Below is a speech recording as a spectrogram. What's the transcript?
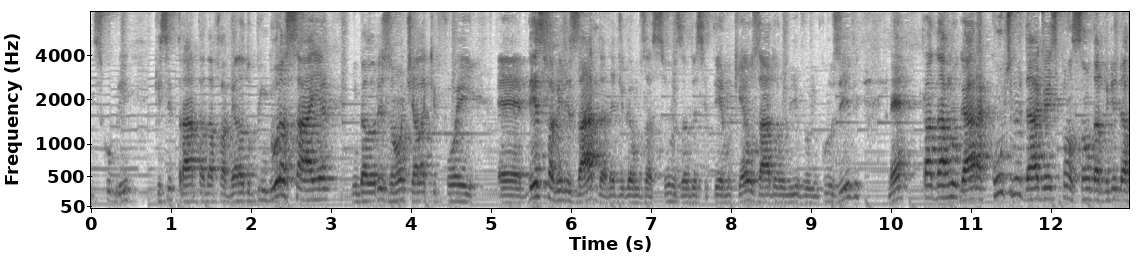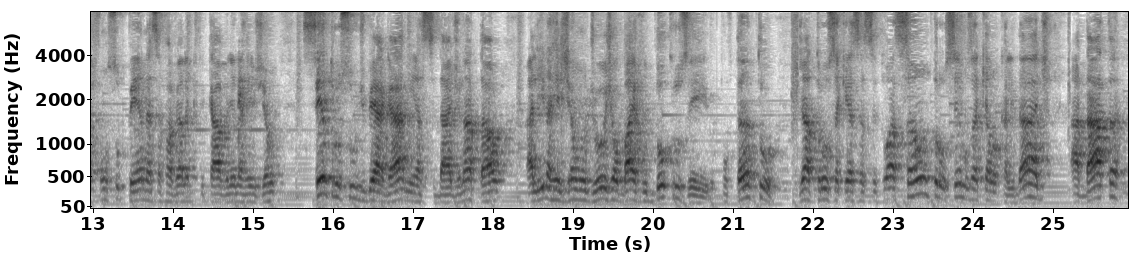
descobri que se trata da favela do Pendura Saia, em Belo Horizonte, ela que foi é, desfavelizada, né, digamos assim, usando esse termo que é usado no livro, inclusive, né, para dar lugar à continuidade à expansão da Avenida Afonso Pena, essa favela que ficava ali na região centro-sul de BH, minha cidade natal, ali na região onde hoje é o bairro do Cruzeiro. Portanto, já trouxe aqui essa situação, trouxemos aqui a localidade, a data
